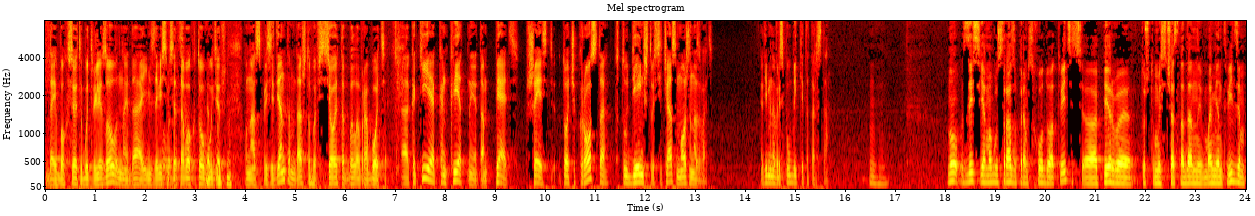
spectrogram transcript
Дай бог, все это будет реализовано, да, и независимо от того, кто это будет точно. у нас президентом, да, чтобы все это было в работе. А какие конкретные там 5-6 точек роста студенчества сейчас можно назвать? Это именно в Республике Татарстан. Угу. Ну, здесь я могу сразу прям сходу ответить. А, первое, то, что мы сейчас на данный момент видим,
